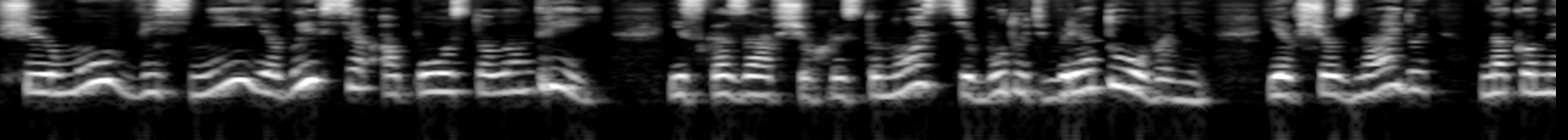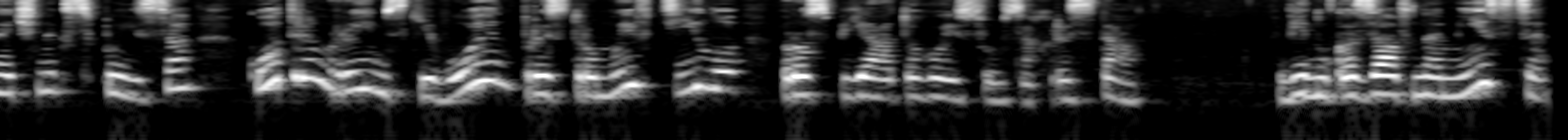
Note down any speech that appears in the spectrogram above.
що йому в вісні явився апостол Андрій і сказав, що хрестоносці будуть врятовані, якщо знайдуть наконечник списа, котрим римський воїн пристромив тіло розп'ятого Ісуса Христа. Він указав на місце,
